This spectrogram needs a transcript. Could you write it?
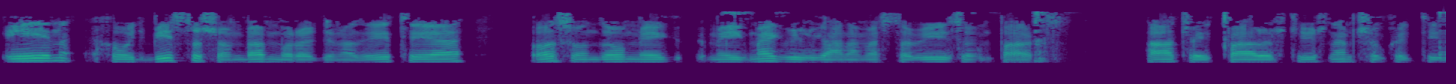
én, hogy biztosan bemaradjon az ETL, azt mondom, még, még megvizsgálnám ezt a Wilson Park hátvét párost is, nem csak, hogy 10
